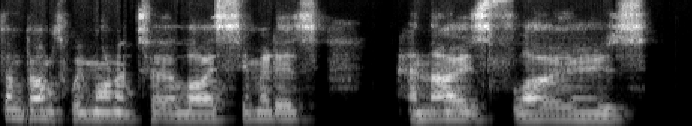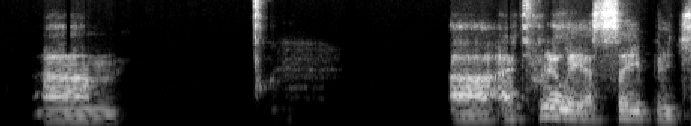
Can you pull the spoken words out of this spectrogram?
sometimes we monitor lysimeters and those flows, um, uh, it's really a seepage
